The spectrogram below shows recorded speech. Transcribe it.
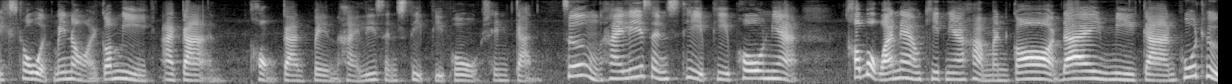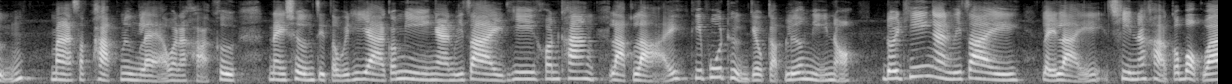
extrovert ไม่น้อยก็มีอาการ ของการเป็น highly sensitive people เช่นกัน ซึ่ง highly sensitive people เนี่ยเขาบอกว่าแนวคิดเนี่ยค่ะ มันก็ได้มีการพูดถึงมาสักพักหนึ่งแล้วนะคะ คือในเชิงจิตวิทยาก็มีงานวิจัยที่ค่อนข้างหลากหลายที่พูดถึงเกี่ยวกับเรื่องนี้เนาะ โดยที่งานวิจัยหลาย ๆ ชิ้นนะคะ ก็บอกว่า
